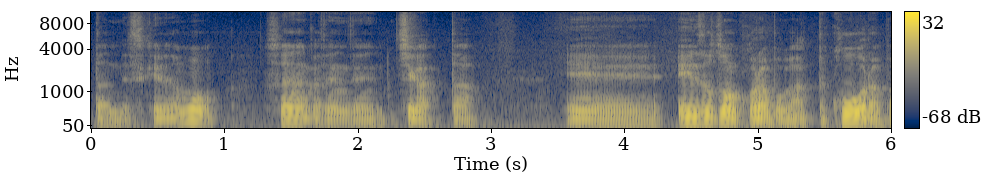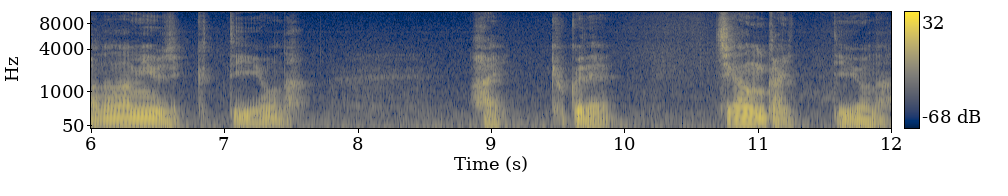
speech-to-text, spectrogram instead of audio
たんですけれどもそれなんか全然違った、えー、映像とのコラボがあったコーラバナナミュージックっていうようなはい曲で違うんかいっていうような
